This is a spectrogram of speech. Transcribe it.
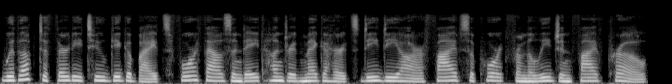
With up to 32 GB 4800 MHz DDR5 support from the Legion 5 Pro,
